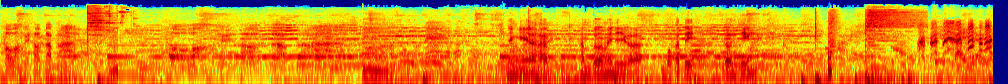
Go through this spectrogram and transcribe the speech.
เขาหวังให้เขากลับมาเขาหวังให้เขากลับมาอย่างนี้แหละครับทำตัวไม่ดีก็ปกติโดนทิ้งไก่ใหญ่เลย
